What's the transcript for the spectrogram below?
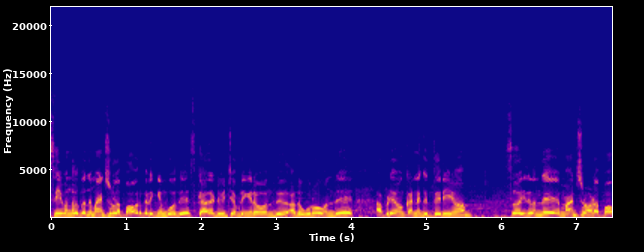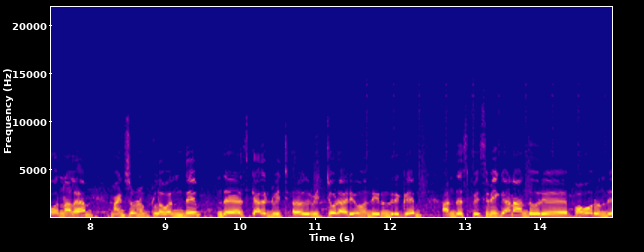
ஸோ இவங்களுக்கு வந்து மைண்ட் ஃபுல்லாக பவர் கிடைக்கும் போது ஸ்கேலட் விச் அப்படிங்கிற வந்து அந்த உருவம் வந்து அப்படியே அவங்க கண்ணுக்கு தெரியும். ஸோ இது வந்து மைன்ஸ்டோனோட பவர்னால மைன்ஸ்டோனுக்குள்ளே வந்து இந்த ஸ்கேலட் விச் அதாவது ஒரு விச்சோட அறிவு வந்து இருந்திருக்கு. அந்த ஸ்பெசிஃபிக்கான அந்த ஒரு பவர் வந்து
